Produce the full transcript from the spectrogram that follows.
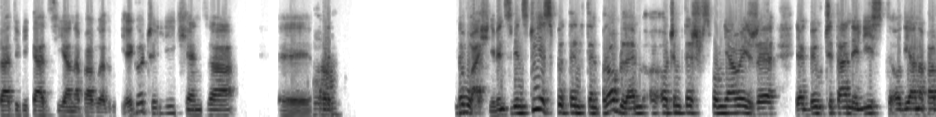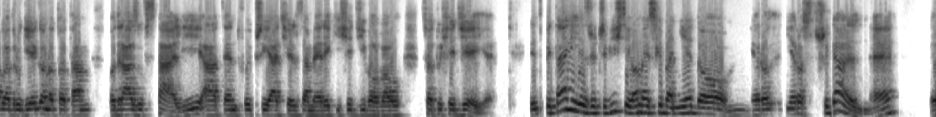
beatyfikacji Jana Pawła II, czyli księdza Or no właśnie, więc, więc tu jest ten, ten problem, o, o, czym też wspomniałeś, że jak był czytany list od Jana Pawła II, no to tam od razu wstali, a ten twój przyjaciel z Ameryki się dziwował, co tu się dzieje. Więc pytanie jest rzeczywiście, ono jest chyba nie do, nierozstrzygalne, e,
